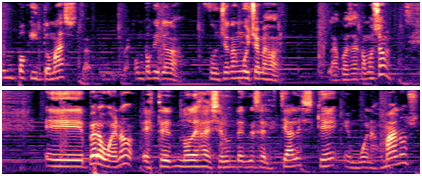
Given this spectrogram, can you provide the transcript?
un poquito más. Un poquito no, funcionan mucho mejor. Las cosas como son. Eh, pero bueno, este no deja de ser un deck de celestiales que en buenas manos,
